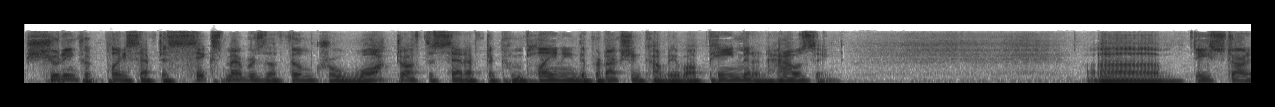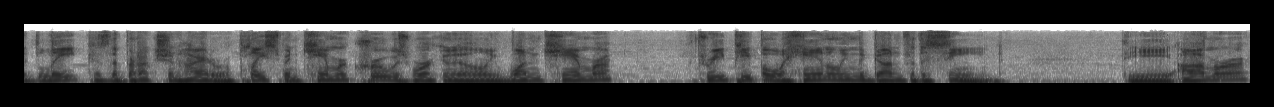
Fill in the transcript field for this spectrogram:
Shooting took place after six members of the film crew walked off the set after complaining to the production company about payment and housing. Um, they started late because the production hired a replacement camera crew, was working with only one camera. Three people were handling the gun for the scene. The armorer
